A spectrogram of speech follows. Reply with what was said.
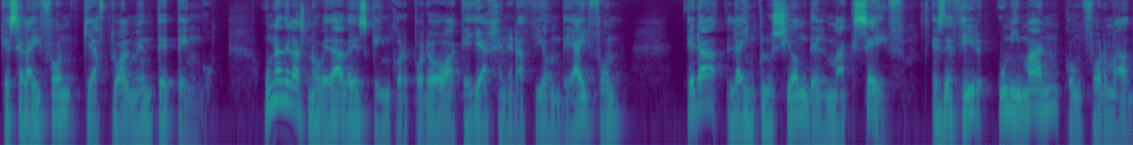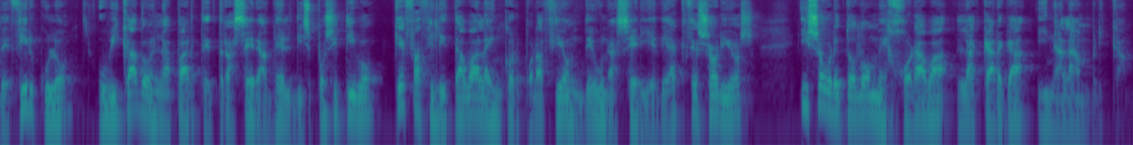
que es el iPhone que actualmente tengo. Una de las novedades que incorporó aquella generación de iPhone era la inclusión del MagSafe, es decir, un imán con forma de círculo ubicado en la parte trasera del dispositivo que facilitaba la incorporación de una serie de accesorios y sobre todo mejoraba la carga inalámbrica.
